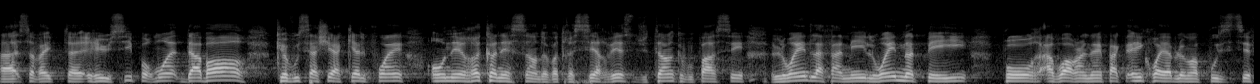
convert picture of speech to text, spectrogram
ça va être réussi pour moi. D'abord, que vous sachiez à quel point on est reconnaissant de votre service, du temps que vous passez loin de la famille, loin de notre pays, pour avoir un impact incroyablement positif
